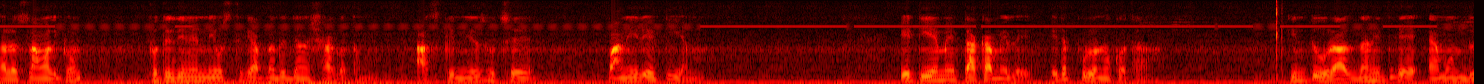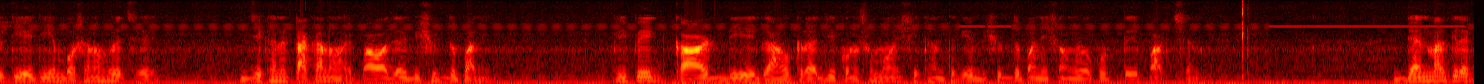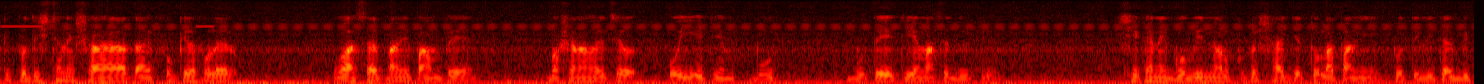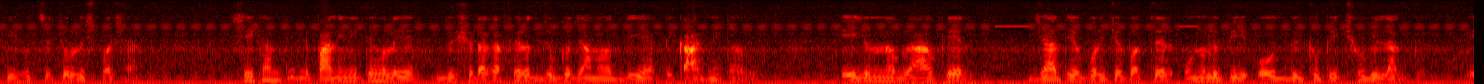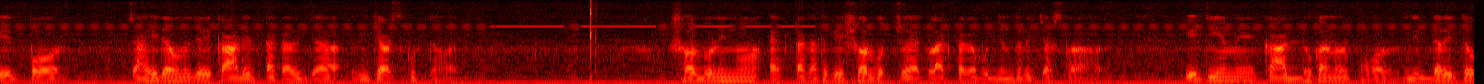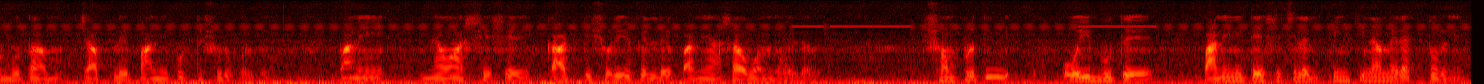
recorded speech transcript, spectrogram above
Hello, আসসালামু আলাইকুম। প্রতিদিনের নিউজ থেকে আপনাদের জানাই স্বাগতম। আজকের নিউজ হচ্ছে পানির এটিএম এটিএমে টাকা মেলে, এটা পুরনো কথা। কিন্তু রাজধানীতে এমন দুটি এটিএম বসানো হয়েছে, যেখানে টাকা নয়, পাওয়া যায় বিশুদ্ধ পানি। প্রিপেইড কার্ড দিয়ে গ্রাহকরা যে কোনো সময় সেখান থেকে বিশুদ্ধ পানি সংগ্রহ করতে পারছেন। ডেনমার্কের একটি প্রতিষ্ঠানের সহায়তায় ফকিরাফলের ওয়াসার পানি পাম্পে বসানো হয়েছে ওই এটিএম বুথ। বুথে এটিএম আছে দুইটি। সেখানে গভীর নলকূপের সাহায্যে তোলা পানি প্রতি লিটার বিক্রি হচ্ছে চল্লিশ পয়সা। সেখান থেকে পানি নিতে হলে দুইশো টাকা ফেরতযোগ্য জামানত দিয়ে একটি কার্ড নিতে হবে। এই জন্য গ্রাহকের জাতীয় পরিচয়পত্রের অনুলিপি ও দুই কপি ছবি লাগবে। এরপর চাহিদা অনুযায়ী কার্ডের টাকা রিচার্জ করতে হয়। সর্বনিম্ন এক টাকা থেকে সর্বোচ্চ এক লাখ টাকা পর্যন্ত রিচার্জ করা হয়। এটিএমে কার্ড ঢোকানোর পর নির্ধারিত বোতাম চাপলে পানি পড়তে শুরু করবে। পানি নেওয়া শেষে কার্ডটি সরিয়ে ফেললে পানি আসাও বন্ধ হয়ে যাবে। সম্প্রতি ওই বুথে পানি নিতে এসেছিলেন পিঙ্কি নামের এক তরুণী।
